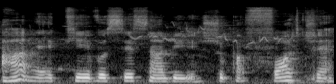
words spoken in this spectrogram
Ah, é que você sabe chupar forte, é?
